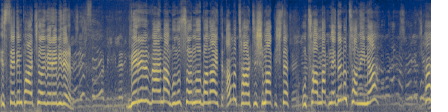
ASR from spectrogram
İstediğim partiye oy verebilirim. Veririm vermem. Bunun sorumluluğu bana aittir. Ama tartışmak işte utanmak neden utanayım ya? Hah.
